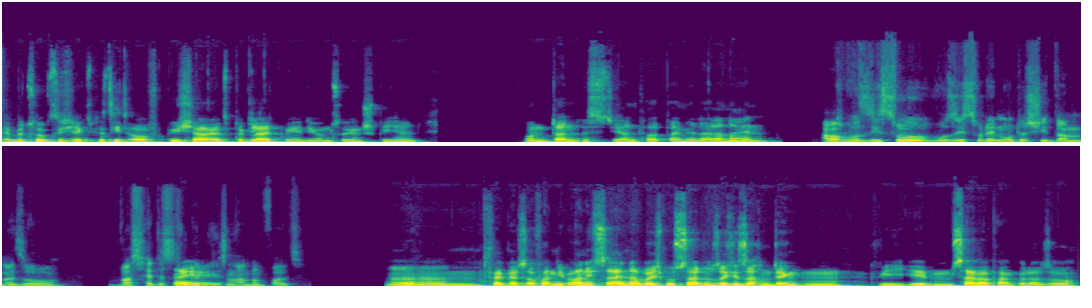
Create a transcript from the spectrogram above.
Er bezog sich explizit auf Bücher als Begleitmedium zu den Spielen. Und dann ist die Antwort bei mir leider nein. Aber wo siehst du, wo siehst du den Unterschied dann? Also, was hättest du nein. gelesen andernfalls? Ähm, fällt mir jetzt auf Anhieb auch nicht sein, aber ich musste halt an solche Sachen denken, wie eben Cyberpunk oder so,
